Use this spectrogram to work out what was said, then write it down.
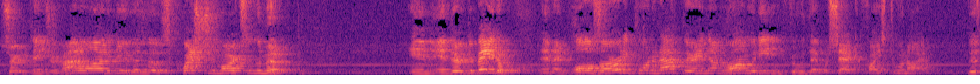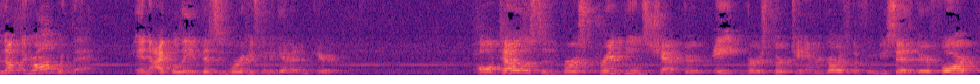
certain things you're not allowed to do, then those question marks in the middle. And, and they're debatable. And, and Paul's already pointed out there ain't nothing wrong with eating food that was sacrificed to an idol. There's nothing wrong with that. And I believe this is where he's going to get at in here. Paul tells us in 1 Corinthians chapter 8, verse 13, in regards to food. He says, Therefore,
